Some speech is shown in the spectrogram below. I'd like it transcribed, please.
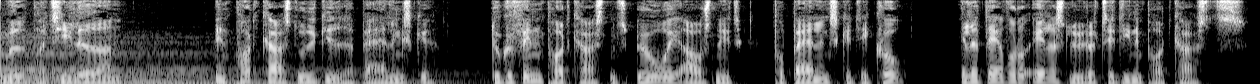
Mød partilederen. En podcast udgivet af Berlingske. Du kan finde podcastens øvrige afsnit på berlingske.dk eller der, hvor du ellers lytter til dine podcasts.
